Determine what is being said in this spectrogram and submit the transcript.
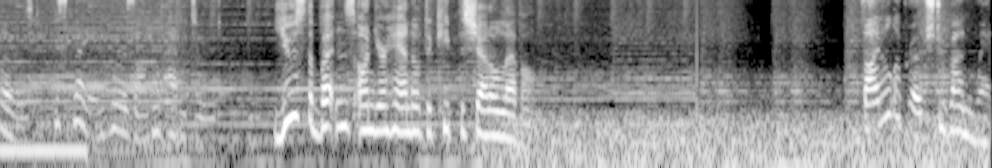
closed, displaying horizontal attitude. Use the buttons on your handle to keep the shuttle level. Final approach to runway.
